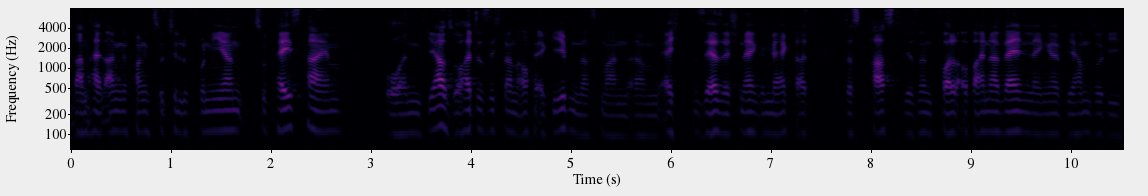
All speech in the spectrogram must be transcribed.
dann halt angefangen zu telefonieren, zu FaceTime und ja, so hat es sich dann auch ergeben, dass man ähm, echt sehr, sehr schnell gemerkt hat, das passt, wir sind voll auf einer Wellenlänge, wir haben so die,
